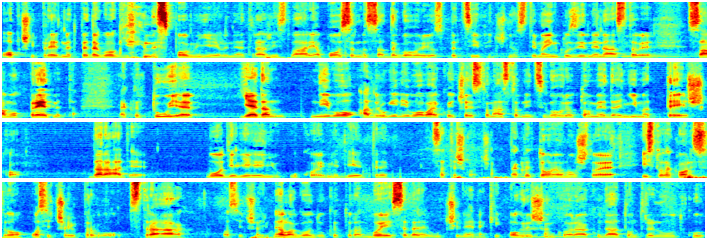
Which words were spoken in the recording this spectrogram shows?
opći predmet pedagogije ne spominje ili ne traži stvari, a posebno sad da govori o specifičnostima inkluzivne nastave samog predmeta. Dakle, tu je jedan nivo, a drugi nivo ovaj koji često nastavnici govore o tome da je njima teško da rade u odjeljenju u kojem je dijete sa teškoćom. Dakle, to je ono što je isto, dakle, oni se osjećaju prvo strah, osjećaju nelagodu kad to rad, boje se da ne učine neki pogrešan korak u datom trenutku,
